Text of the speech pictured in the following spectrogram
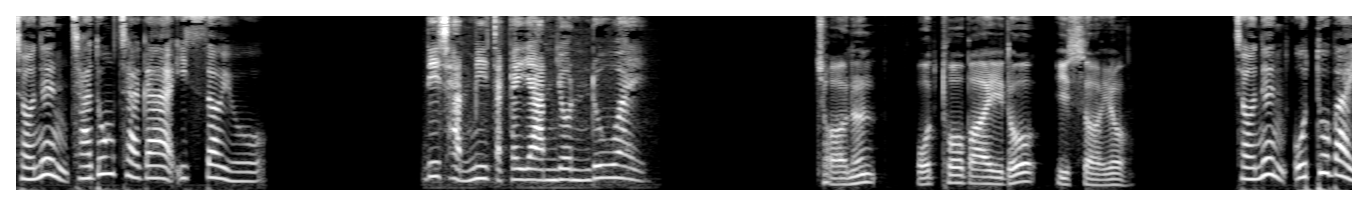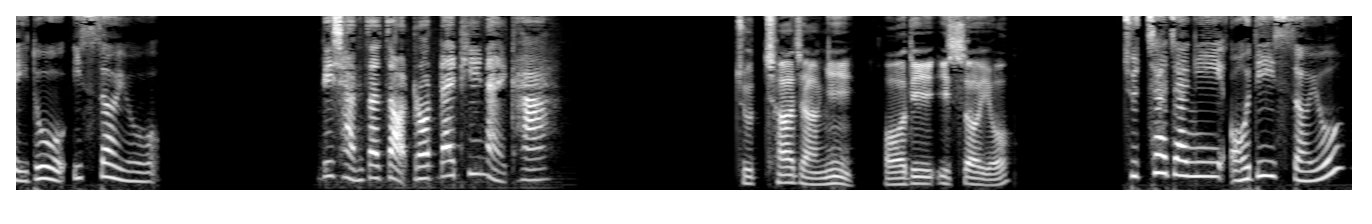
저는 자동차가 있어요. ดิฉันมีจักรยานยนต์ด้วย 저는 오토바이도 있어요. 저는 오토바이도 있어요. ดิฉันจะจอดรถได้ที่ไหนคะ 주차장이 어디 있어요? 주차장이 어디 있어요?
